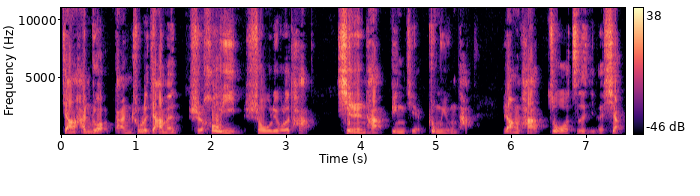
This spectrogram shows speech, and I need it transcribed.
将韩卓赶出了家门，是后羿收留了他，信任他，并且重用他，让他做自己的相。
